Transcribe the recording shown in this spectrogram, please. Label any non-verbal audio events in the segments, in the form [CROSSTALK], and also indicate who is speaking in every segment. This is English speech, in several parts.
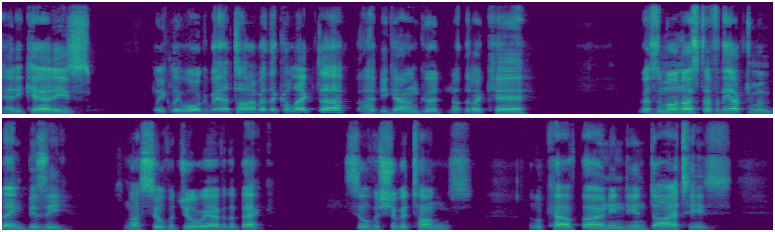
Speaker 1: Howdy cowdies. Weekly walkabout time with the collector. I hope you're going good. Not that I care. We've got some more nice stuff in the auction room. Been busy. Some nice silver jewellery over the back. Silver sugar tongs. Little carved bone Indian deities.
